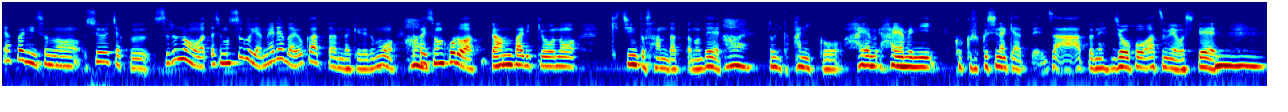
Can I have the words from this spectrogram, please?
やっぱりその執着するのを私もすぐやめればよかったんだけれども、はいやっぱりその頃は頑張り教のきちんとさんだったので、はい。どうにかパニックを早め、早めに克服しなきゃって、ざーっとね、情報集めをして、うん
